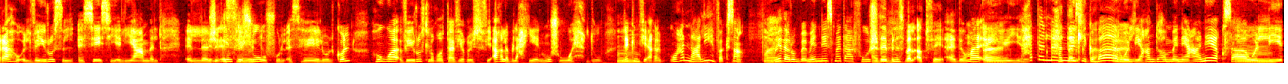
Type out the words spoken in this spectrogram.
راهو الفيروس الأساسي اللي يعمل الإسهال. الجوف والإسهال والكل هو فيروس الغوتا فيروس في أغلب الأحيان مش وحده لكن. في أغلب وعندنا عليه فاكسان أي. وهذا ربما الناس ما تعرفوش هذا بالنسبة للأطفال هذوما آه. آه. حتى, حتى الناس الكبار. آه. واللي عندهم مناعه ناقصة مم. واللي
